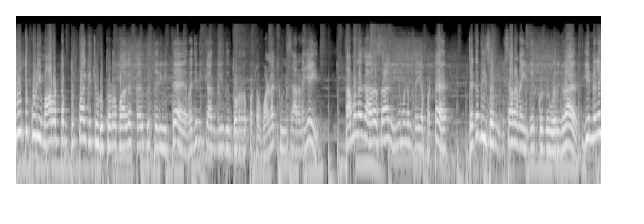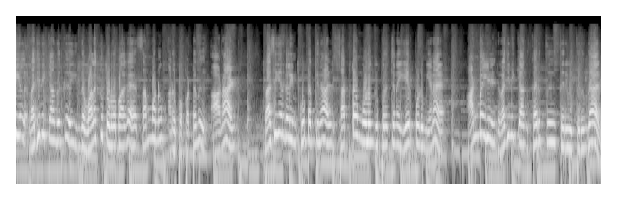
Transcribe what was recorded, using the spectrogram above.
தூத்துக்குடி மாவட்டம் துப்பாக்கிச்சூடு தொடர்பாக கருத்து தெரிவித்த ரஜினிகாந்த் மீது தொடரப்பட்ட வழக்கு விசாரணையை தமிழக அரசால் நியமனம் செய்யப்பட்ட ஜெகதீசன் விசாரணை மேற்கொண்டு வருகிறார். இந்நிலையில் ரஜினிகாந்துக்கு இந்த வழக்கு தொடர்பாக சம்மனும் அனுப்பப்பட்டது. ஆனால் ரசிகர்களின் கூட்டத்தினால் சட்டம் ஒழுங்கு பிரச்சனை ஏற்படும் என அண்மையில் ரஜினிகாந்த் கருத்து தெரிவித்திருந்தார்.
